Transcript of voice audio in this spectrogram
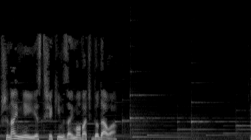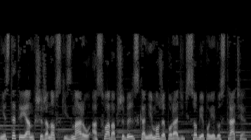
Przynajmniej jest się kim zajmować, dodała. Niestety Jan Krzyżanowski zmarł, a Sława Przybylska nie może poradzić sobie po jego stracie.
